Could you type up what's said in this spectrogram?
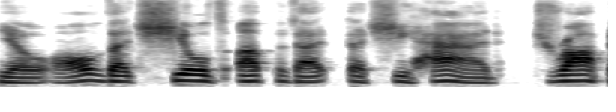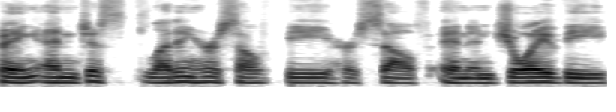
you know, all that shields up that that she had dropping and just letting herself be herself and enjoy the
